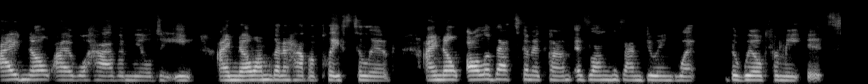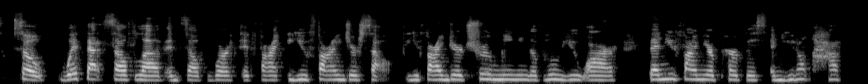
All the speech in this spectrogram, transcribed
I know I will have a meal to eat. I know I'm going to have a place to live. I know all of that's going to come as long as I'm doing what the will for me is. So with that self-love and self-worth, it find you find yourself. You find your true meaning of who you are. Then you find your purpose and you don't have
